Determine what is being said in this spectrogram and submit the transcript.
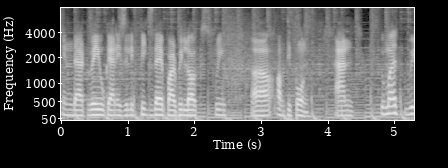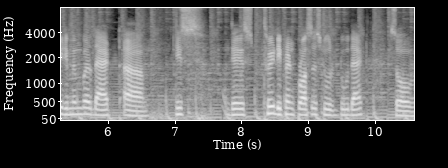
in that way you can easily fix the FRP lock screen uh, of the phone. And you might be remember that uh, this there's three different process to do that. So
